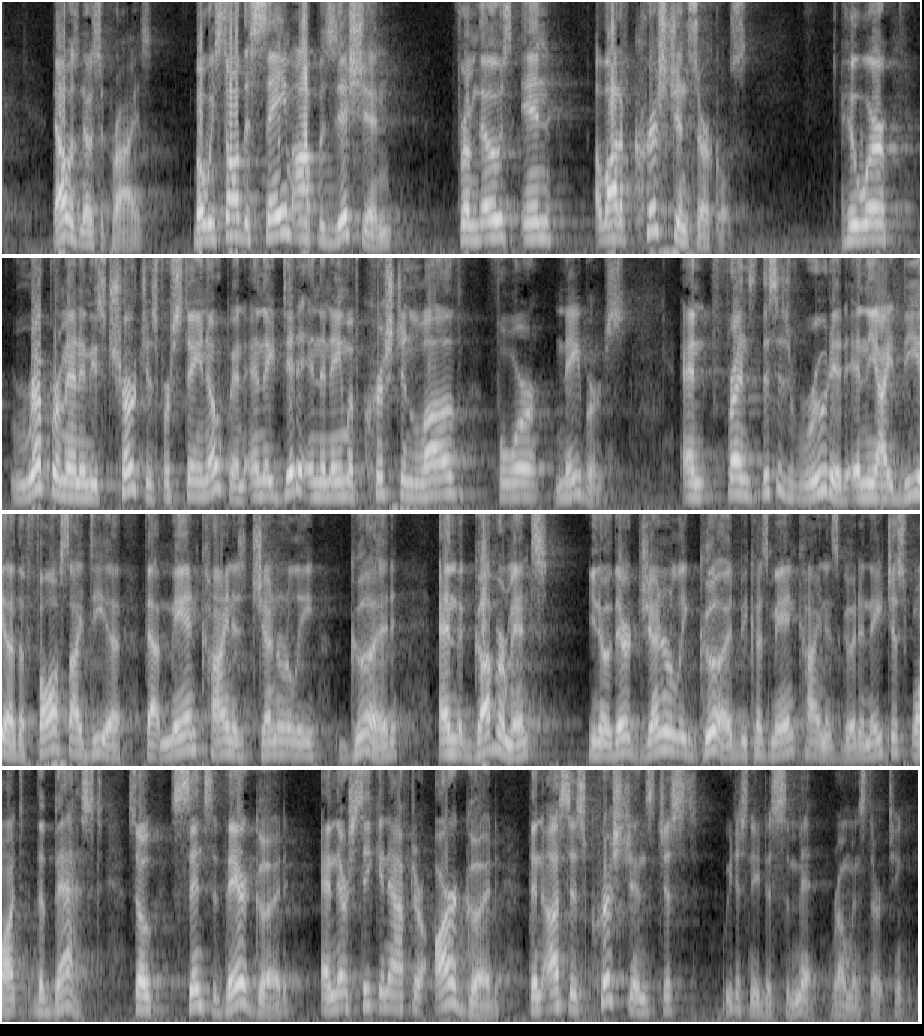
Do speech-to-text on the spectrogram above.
That was no surprise. But we saw the same opposition from those in a lot of Christian circles who were reprimanding these churches for staying open, and they did it in the name of Christian love for neighbors. And friends, this is rooted in the idea, the false idea, that mankind is generally good, and the government, you know, they're generally good because mankind is good and they just want the best. So, since they're good and they're seeking after our good, then us as Christians just, we just need to submit, Romans 13.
